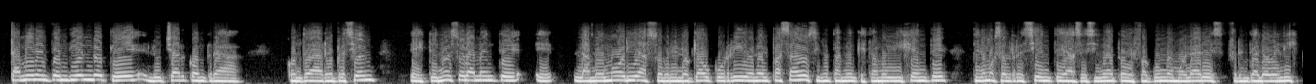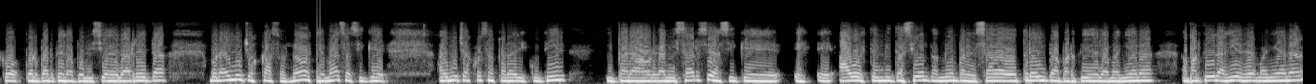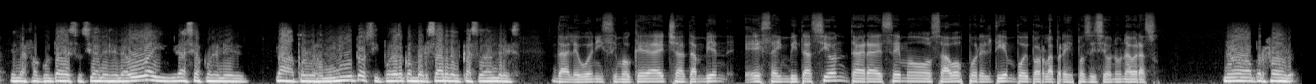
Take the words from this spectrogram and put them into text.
también entendiendo que luchar contra, contra la represión este, no es solamente eh, la memoria sobre lo que ha ocurrido en el pasado, sino también que está muy vigente. Tenemos el reciente asesinato de Facundo Molares frente al obelisco por parte de la policía de la Reta. Bueno, hay muchos casos, ¿no? Este más, así que hay muchas cosas para discutir y para organizarse, así que eh, hago esta invitación también para el sábado 30 a partir de la mañana, a partir de las 10 de la mañana en las facultades sociales de la UBA y gracias por el nada, por los minutos y poder conversar del caso de Andrés. Dale, buenísimo. Queda hecha también esa invitación. Te agradecemos a vos por el tiempo y por la predisposición. Un abrazo. No, por favor.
